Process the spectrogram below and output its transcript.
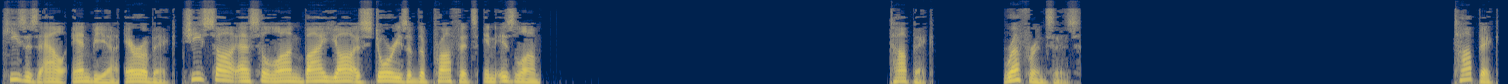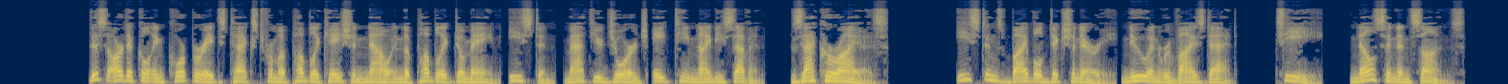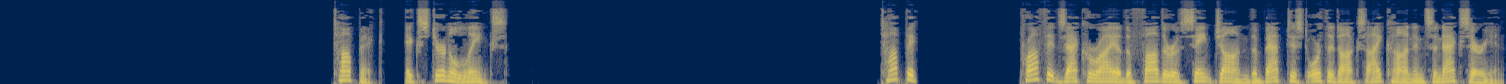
Qisas al-Anbiya Arabic, Qisa es alan by ya stories of the prophets in Islam Topic. References Topic. This article incorporates text from a publication now in the public domain, Easton, Matthew George 1897. Zacharias. Easton's Bible Dictionary New and Revised ed. T. Nelson and Sons. External links Topic. Prophet Zechariah the father of St. John the Baptist Orthodox icon and Synaxarion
